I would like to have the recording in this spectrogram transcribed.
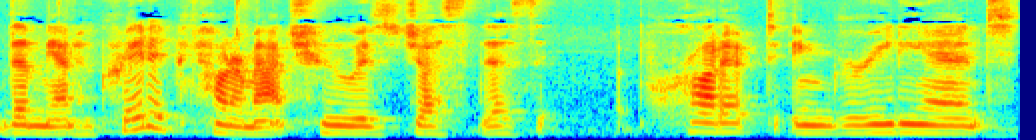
the man who created Countermatch, who is just this product ingredient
